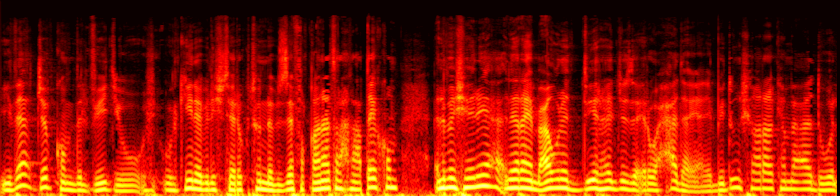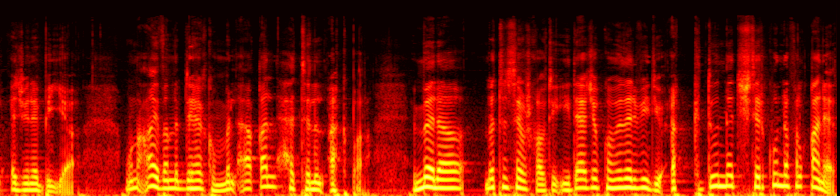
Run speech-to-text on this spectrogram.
إذا عجبكم ذا الفيديو ولقينا بلي اشتركتوا لنا بزاف القناة راح نعطيكم المشاريع اللي راهي معاولة ديرها الجزائر وحدها يعني بدون شراكة مع دول أجنبية. وأنا أيضا نبديها لكم من الأقل حتى للأكبر. ما لا ما تنسوش خوتي إذا عجبكم هذا الفيديو أكدوا لنا تشتركونا في القناة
